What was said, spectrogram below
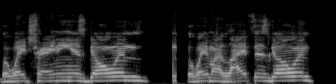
the way training is going, the way my life is going,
